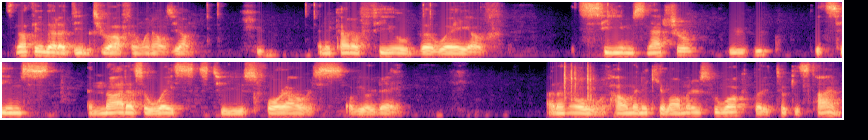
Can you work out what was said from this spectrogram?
it's nothing that I did too often when I was young, and you kind of feel the way of it seems natural. hmm It seems and not as a waste to use four hours of your day. I don't know how many kilometers we walked, but it took its time.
